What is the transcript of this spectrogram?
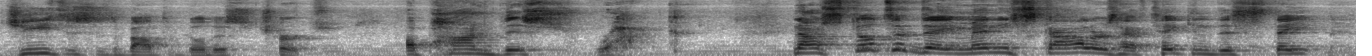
Jesus is about to build his church. Upon this rock. Now, still today, many scholars have taken this statement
